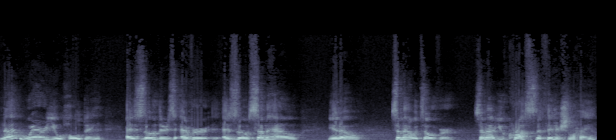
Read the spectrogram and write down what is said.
not where are you holding as though there's ever as though somehow, you know, somehow it's over, somehow you cross the finish line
